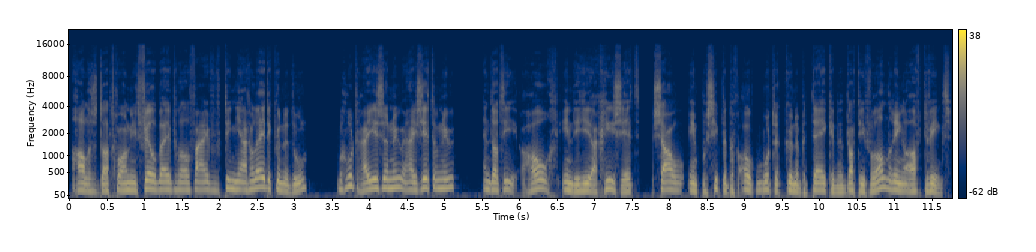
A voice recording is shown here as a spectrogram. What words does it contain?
hadden ze dat gewoon niet veel beter al vijf of tien jaar geleden kunnen doen. Maar goed, hij is er nu, hij zit er nu. En dat hij hoog in de hiërarchie zit, zou in principe toch ook moeten kunnen betekenen dat hij veranderingen afdwingt.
